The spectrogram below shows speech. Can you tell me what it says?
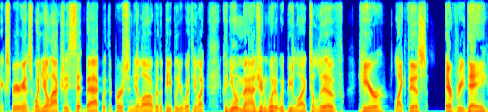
experience when you'll actually sit back with the person you love or the people you're with and you're like, "Can you imagine what it would be like to live here like this every day?"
